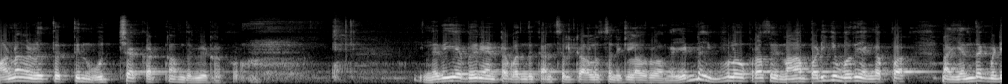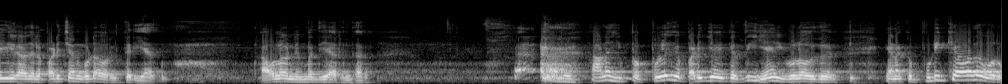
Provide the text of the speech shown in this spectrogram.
மன அழுத்தத்தின் உச்சக்கட்டம் அந்த வீடு இருக்கும். நிறைய பேர் என்கிட்ட வந்து கன்சல்ட் ஆலோசனைக்கெல்லாம் வருவாங்க. என்ன இவ்வளோ ப்ராசஸ் நான் படிக்கும்போது எங்கள் அப்பா நான் எந்த மெடிக்கல் காலேஜில் படித்தேன்னு கூட அவருக்கு தெரியாது. அவ்வளோ நிம்மதியாக இருந்தார். ஆனால் இப்போ பிள்ளைங்க படிக்க வைக்கிறதுக்கு ஏன் இவ்வளோ இது? எனக்கு பிடிக்காத ஒரு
